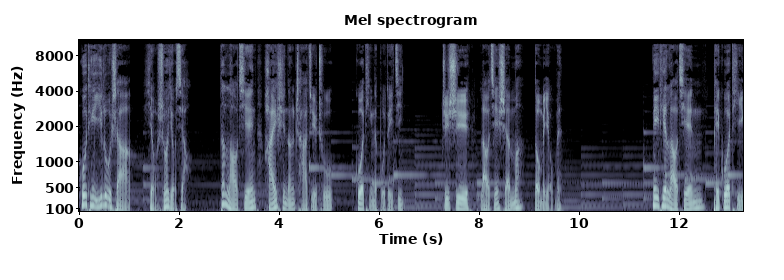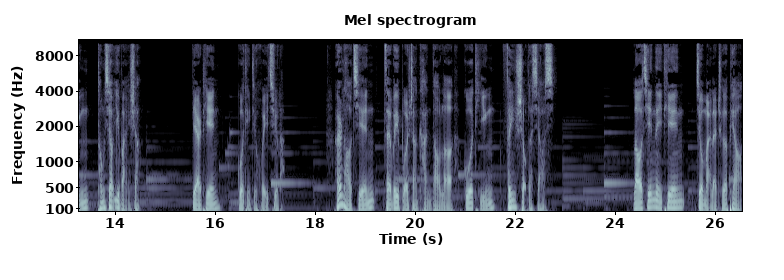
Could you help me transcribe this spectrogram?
郭婷一路上有说有笑，但老钱还是能察觉出郭婷的不对劲。只是老钱什么都没有问。那天老钱陪郭婷通宵一晚上，第二天郭婷就回去了，而老钱在微博上看到了郭婷分手的消息。老钱那天就买了车票，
